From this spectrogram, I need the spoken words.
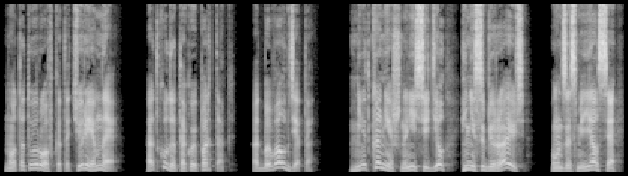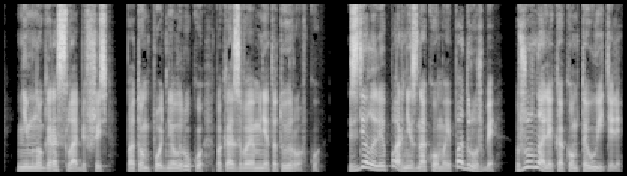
но татуировка-то тюремная. Откуда такой портак? Отбывал где-то? Нет, конечно, не сидел и не собираюсь. Он засмеялся, немного расслабившись, потом поднял руку, показывая мне татуировку. Сделали парни знакомые по дружбе, в журнале каком-то увидели.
